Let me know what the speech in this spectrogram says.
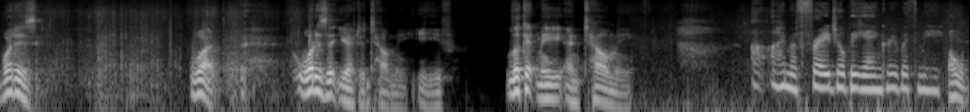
What is it? What? What is it you have to tell me, Eve? Look at me and tell me. I- I'm afraid you'll be angry with me. Oh,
